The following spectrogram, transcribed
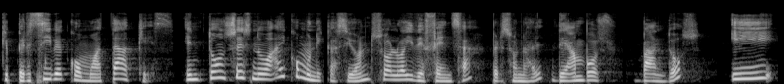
que percibe como ataques, entonces no hay comunicación, solo hay defensa personal de ambos bandos, y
